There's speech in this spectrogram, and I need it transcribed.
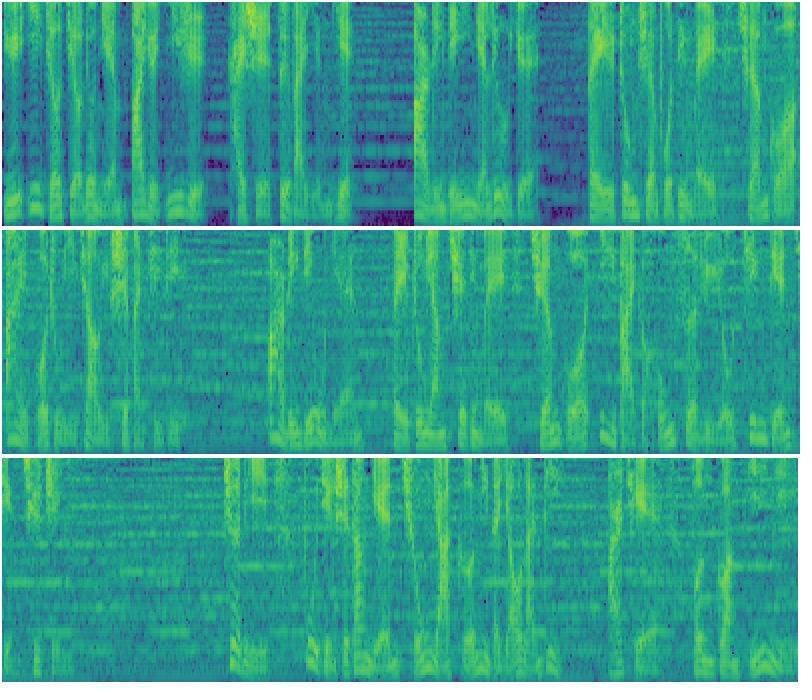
于一九九六年八月一日开始对外营业，二零零一年六月。被中宣部定为全国爱国主义教育示范基地，二零零五年被中央确定为全国一百个红色旅游经典景区之一。这里不仅是当年琼崖革命的摇篮地，而且风光旖旎，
